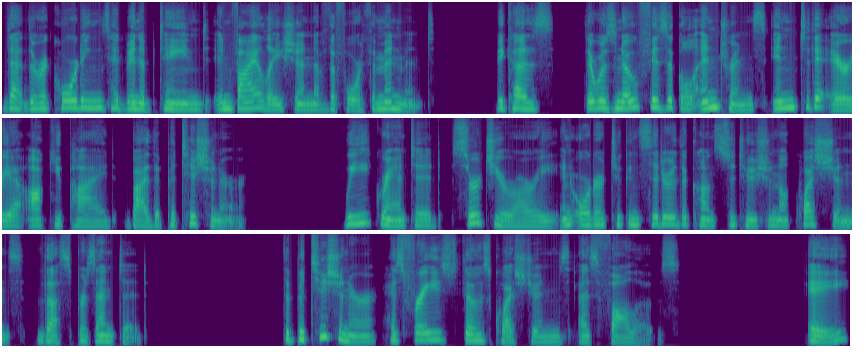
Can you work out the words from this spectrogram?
that the recordings had been obtained in violation of the Fourth Amendment because there was no physical entrance into the area occupied by the petitioner. We granted certiorari in order to consider the constitutional questions thus presented. The petitioner has phrased those questions as follows A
